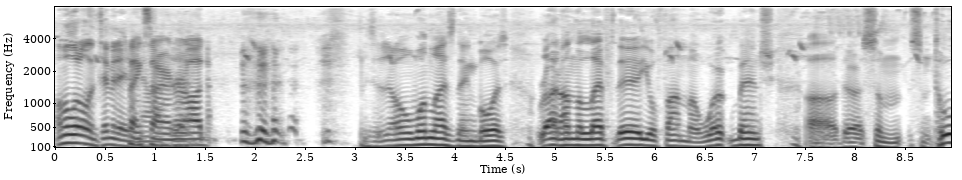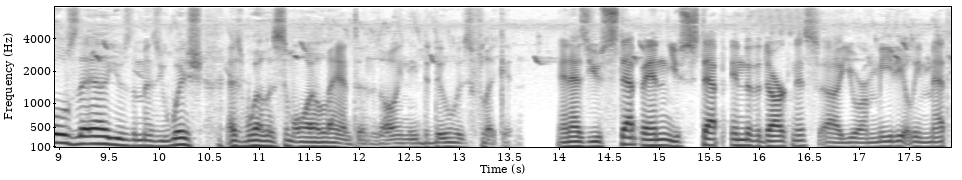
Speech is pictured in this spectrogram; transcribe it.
I'm a little intimidated. Thanks, now. Ironrod. He says, "Oh, one last thing, boys. Right on the left there, you'll find my workbench. Uh, there are some some tools there. Use them as you wish, as well as some oil lanterns. All you need to do is flick it." And as you step in, you step into the darkness. Uh, you are immediately met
